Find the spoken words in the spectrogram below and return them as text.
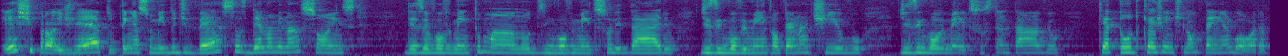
Este projeto tem assumido diversas denominações: desenvolvimento humano, desenvolvimento solidário, desenvolvimento alternativo, desenvolvimento sustentável, que é tudo que a gente não tem agora.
